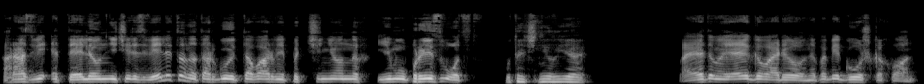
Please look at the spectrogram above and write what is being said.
«А разве Этелион не через Велитона торгует товарами подчиненных ему производств?» — уточнил я. «Поэтому я и говорю, на побегушках он».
